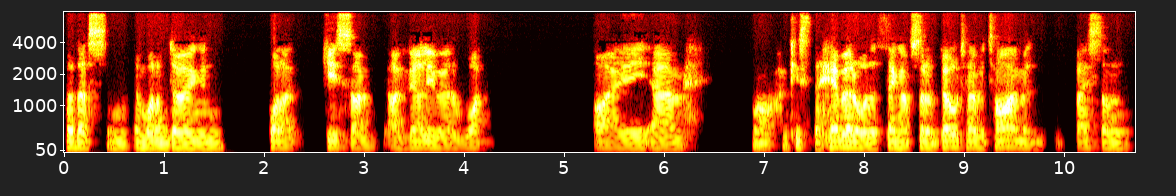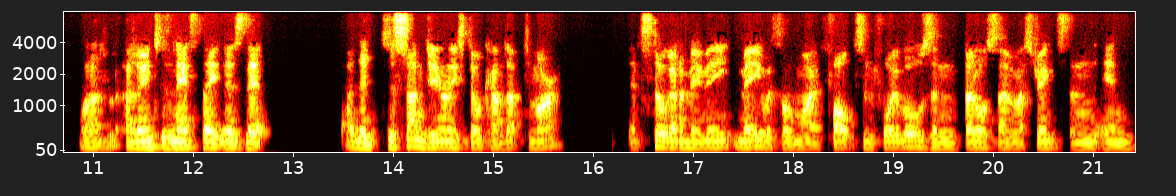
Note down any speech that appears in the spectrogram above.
for this and, and what I'm doing and what I guess I I value out of what I um well, I guess the habit or the thing I've sort of built over time and based on what I've I learned as an athlete is that uh, the, the sun generally still comes up tomorrow. It's still going to be me, me with all my faults and foibles, and but also my strengths and, and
